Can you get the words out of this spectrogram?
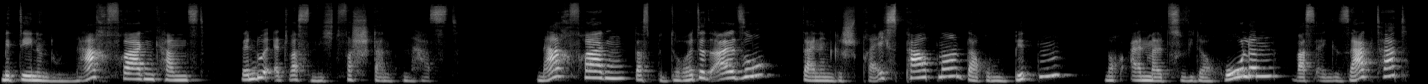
mit denen du nachfragen kannst, wenn du etwas nicht verstanden hast. Nachfragen, das bedeutet also, deinen Gesprächspartner darum bitten, noch einmal zu wiederholen, was er gesagt hat,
